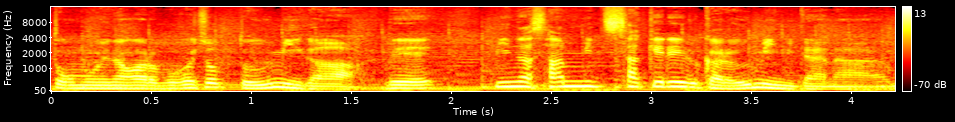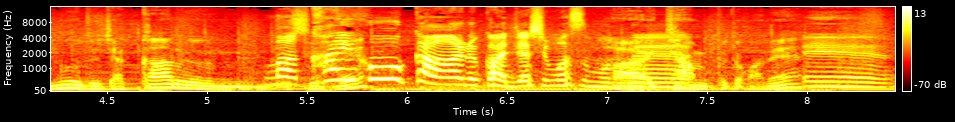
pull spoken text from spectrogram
と思いながら、僕はちょっと海がでみんな3密避けれるから海みたいなムード若干あるんですよね、まあ開放感ある感じはしますもんね、はい、キャンプとかね、え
